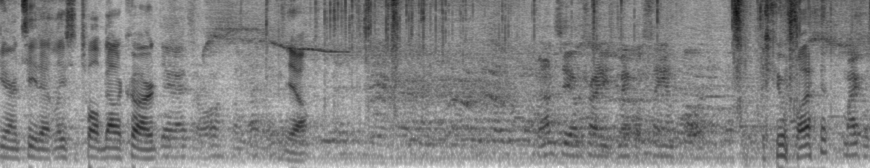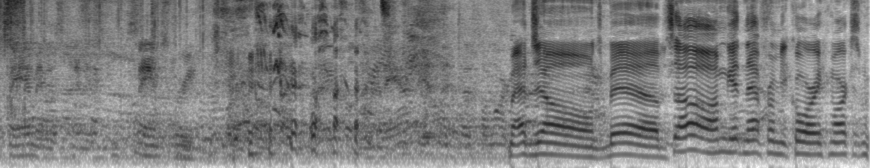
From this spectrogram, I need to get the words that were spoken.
Guaranteed at least a $12 card. Yeah, that's awesome. That is. Yeah. I'm trying to use Michael Sam for it. what? Michael Sam and his, and his Sam Street. Matt Jones, Bibbs. Oh, I'm getting that from you, Corey. Marcus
